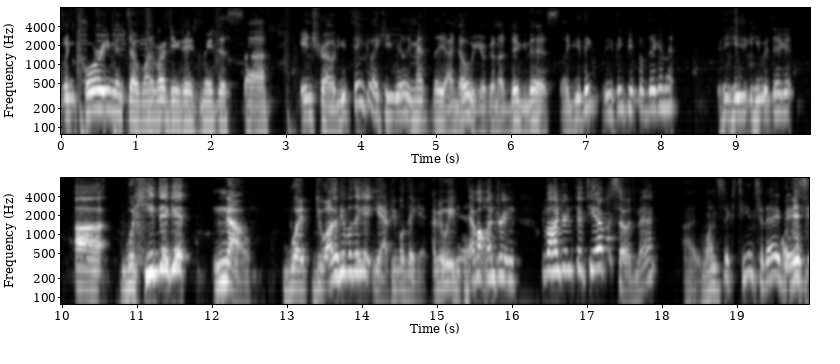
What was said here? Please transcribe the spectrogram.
When Corey Minto, one of our DJs, made this uh, intro, do you think like he really meant the "I know you're gonna dig this"? Like, do you think do you think people digging it? You think he he would dig it? Uh, would he dig it? No. Would do other people dig it? Yeah, people dig it. I mean, we Yeah. have a hundred, we have 115 episodes, man. Uh, 116 today, baby. this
